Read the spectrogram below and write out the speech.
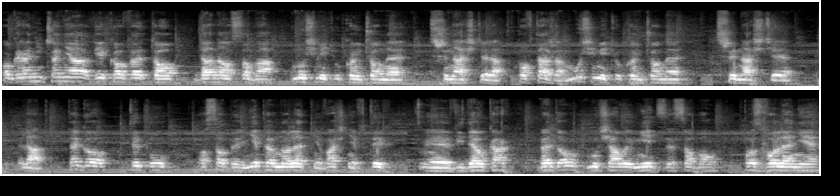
Ograniczenia wiekowe to dana osoba musi mieć ukończone 13 lat. Powtarzam, musi mieć ukończone 13 lat. Tego typu osoby niepełnoletnie właśnie w tych e, widełkach będą musiały mieć ze sobą pozwolenie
